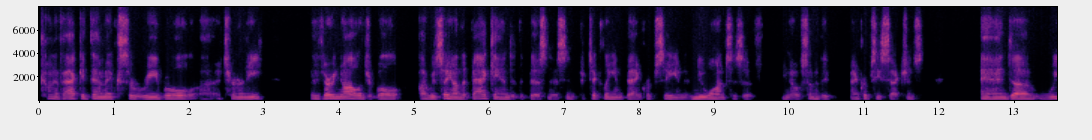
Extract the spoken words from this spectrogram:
kind of academic, cerebral uh, attorney. Very knowledgeable I would say on the back end of the business, and particularly in bankruptcy and the nuances of you know some of the bankruptcy sections. And uh, we,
